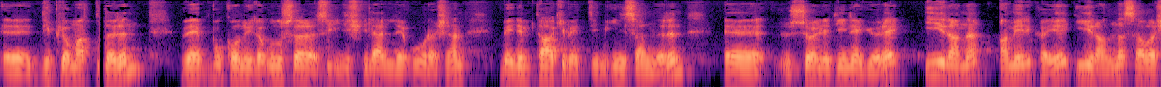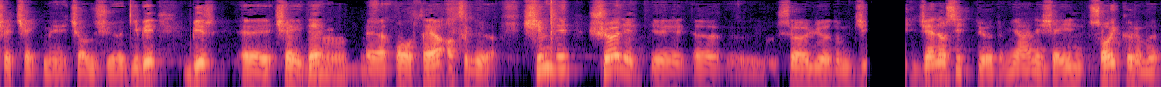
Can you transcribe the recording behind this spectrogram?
e, diplomatların ve bu konuyla uluslararası ilişkilerle uğraşan benim takip ettiğim insanların e, söylediğine göre İran'a Amerika'yı İran'la savaşa çekmeye çalışıyor gibi bir e, şey de e, ortaya atılıyor. Şimdi şöyle e, e, söylüyordum, genosit diyordum yani şeyin soykırımı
